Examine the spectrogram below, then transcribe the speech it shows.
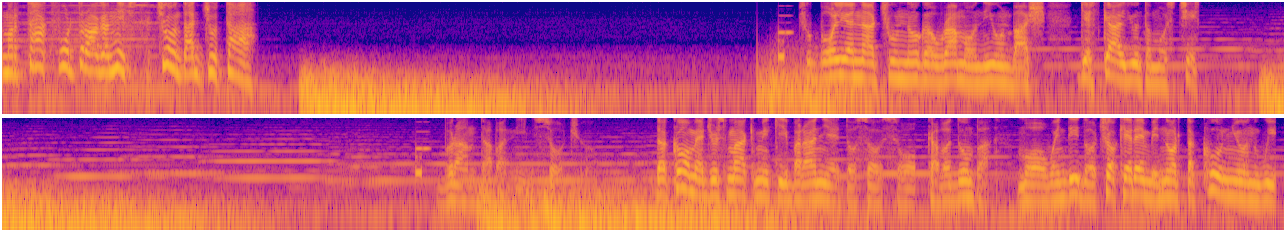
Maar taak voordragen niks. Tjon dan juta. Chubolya na chunoga uramo ni un bash. Geskal yuntamos chest. Bram taba nin. Da come giusmak miki baranye to so so kavadumpa mo wendido chokerembi norta kunyun.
